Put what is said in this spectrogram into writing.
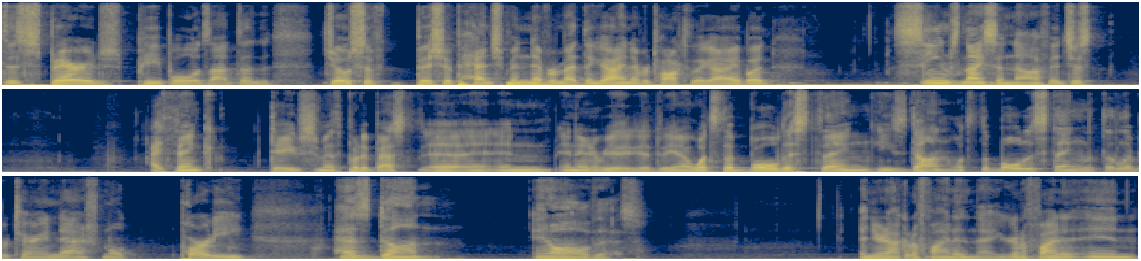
disparage people. It's not to Joseph Bishop Henchman. Never met the guy, never talked to the guy, but seems nice enough. It just, I think Dave Smith put it best uh, in, in an interview he did. You know, what's the boldest thing he's done? What's the boldest thing that the Libertarian National Party has done in all of this? And you're not going to find it in that. You're going to find it in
